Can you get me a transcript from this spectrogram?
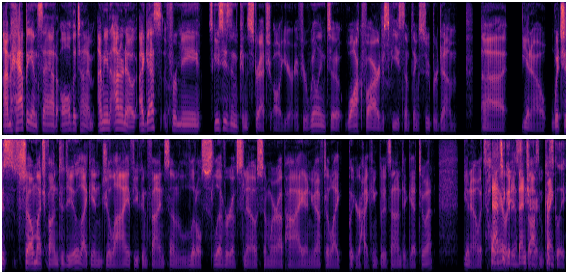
I'm happy and sad all the time. I mean, I don't know. I guess for me, ski season can stretch all year. If you're willing to walk far to ski something super dumb, uh, you know, which is so much fun to do. Like in July, if you can find some little sliver of snow somewhere up high and you have to like put your hiking boots on to get to it. You know, it's hilarious. That's a good It's adventure, awesome 'cause- frankly.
